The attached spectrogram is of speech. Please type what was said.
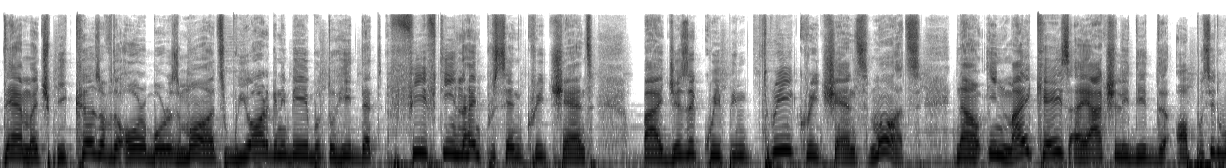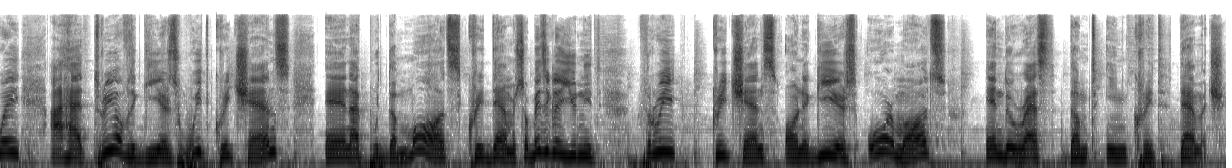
damage because of the Ouroboros mods we are going to be able to hit that 59% crit chance by just equipping three crit chance mods. Now in my case I actually did the opposite way. I had three of the gears with crit chance and I put the mods crit damage. So basically you need three crit chance on the gears or mods and the rest dumped in crit damage.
